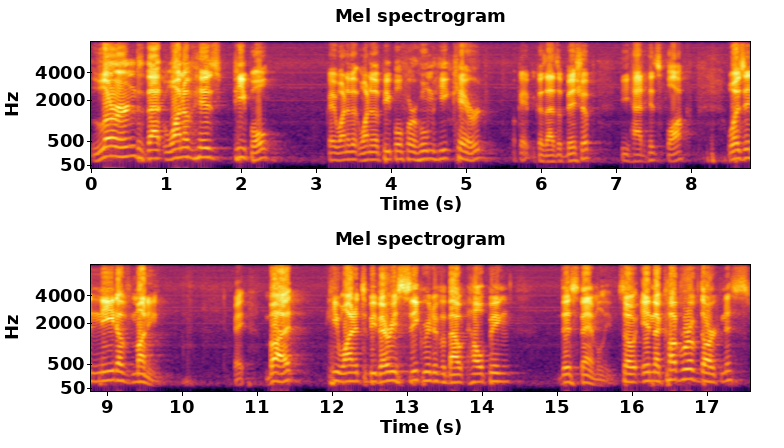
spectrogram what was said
learned that one of his people, okay, one of the, one of the people for whom he cared, okay, because as a bishop, he had his flock, was in need of money. But he wanted to be very secretive about helping this family. So in the cover of darkness,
